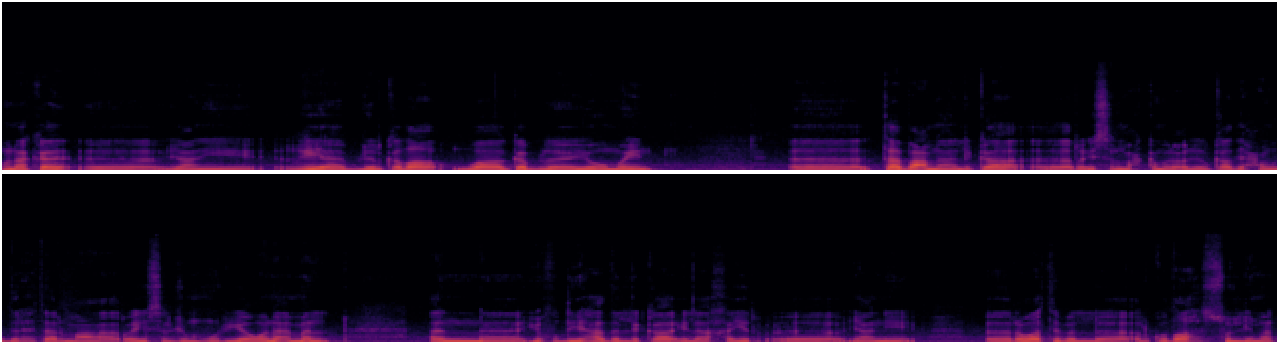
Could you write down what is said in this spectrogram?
هناك آه، يعني غياب للقضاء وقبل يومين آه، تابعنا لقاء رئيس المحكمة العليا القاضي حمود الهتار مع رئيس الجمهورية ونأمل أن يفضي هذا اللقاء إلى خير. يعني رواتب القضاة سلمت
